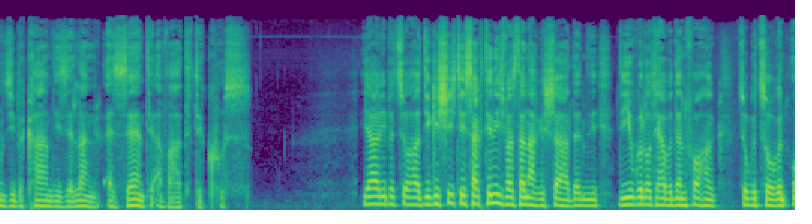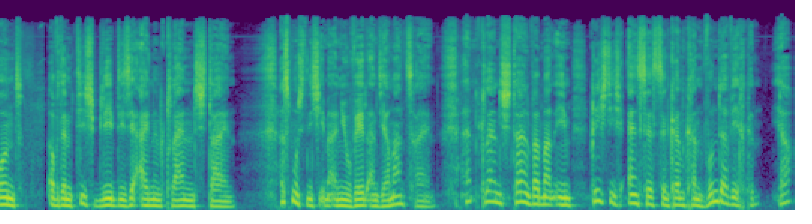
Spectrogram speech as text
und sie bekam diese lang ersehnte, erwartete Kuss. Ja, liebe Zuhörer, die Geschichte sagte nicht, was danach geschah, denn die, die jungen Leute haben den Vorhang zugezogen und auf dem Tisch blieb dieser einen kleinen Stein. Es muss nicht immer ein Juwel, ein Diamant sein. Ein kleiner Stein, weil man ihm richtig einsetzen kann, kann Wunder wirken. Ja?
